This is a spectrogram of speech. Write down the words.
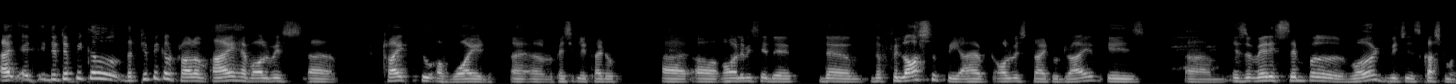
I, the typical the typical problem I have always uh, tried to avoid, uh, uh basically try to, uh, uh, or let me say the the the philosophy I have always tried to drive is um, is a very simple word, which is customer.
